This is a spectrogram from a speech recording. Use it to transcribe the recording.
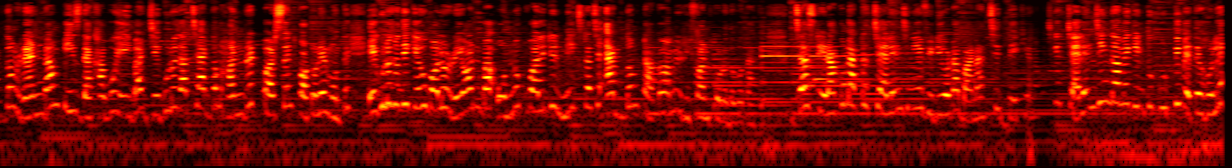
একদম র্যান্ডাম পিস দেখাবো। এইবার যেগুলো যাচ্ছে একদম হান্ড্রেড পার্সেন্ট কটনের মধ্যে, এগুলো যদি কেউ বলো রেয়ন বা অন্য কোয়ালিটির মিক্সড আছে, একদম টাকা আমি রিফান্ড করে দেবো তাকে। জাস্ট এরকম একটা চ্যালেঞ্জ নিয়ে ভিডিওটা বানাচ্ছি, দেখে আজকে চ্যালেঞ্জিং দামে কিন্তু কুর্তি পেতে হলে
